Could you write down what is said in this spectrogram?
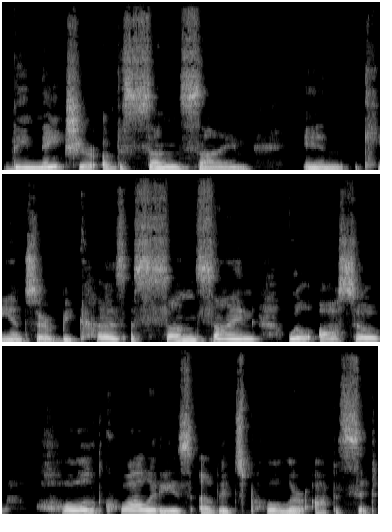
the nature of the sun sign in Cancer because a sun sign will also hold qualities of its polar opposite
